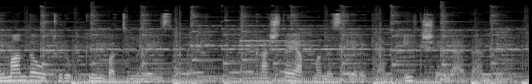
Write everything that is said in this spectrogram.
Limanda oturup gün batımını izlemek, Kaş'ta yapmanız gereken ilk şeylerden biri.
